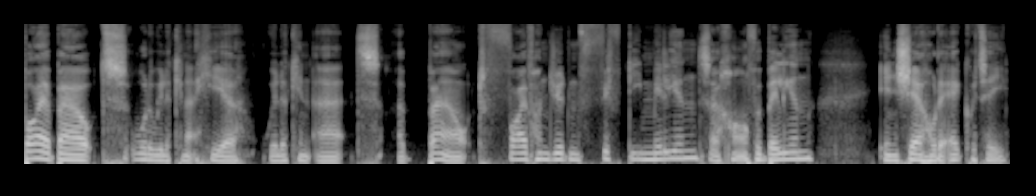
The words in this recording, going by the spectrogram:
by about what are we looking at here? We're looking at about 550 million, so half a billion in shareholder equity.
